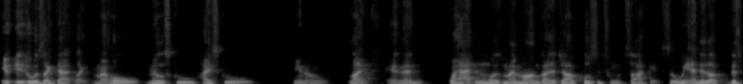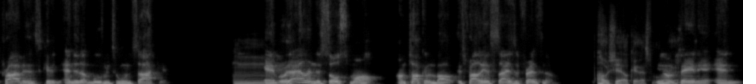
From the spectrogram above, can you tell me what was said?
it, it was like that like my whole middle school high school you know life and then what happened was my mom got a job closer to Woonsocket. So we ended up this Providence kid ended up moving to Woonsocket. Mm. And Rhode Island is so small. I'm talking about it's probably the size of Fresno. oh shit. Okay, that's You know what I'm saying? And, and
